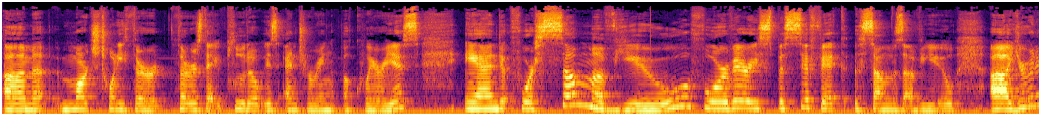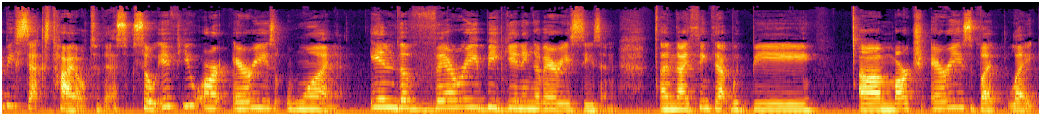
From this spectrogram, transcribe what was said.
um, March 23rd, Thursday. Pluto is entering Aquarius. And for some of you, for very specific sums of you, uh, you're going to be sextile to this. So if you are Aries 1 in the very beginning of Aries season, and I think that would be uh, March Aries, but like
